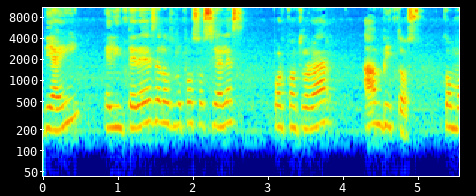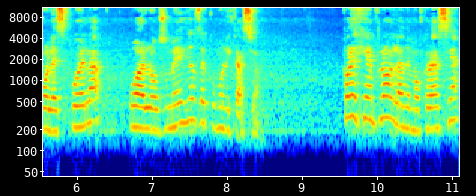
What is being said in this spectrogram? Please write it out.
De ahí el interés de los grupos sociales por controlar ámbitos como la escuela o a los medios de comunicación. Por ejemplo, la democracia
